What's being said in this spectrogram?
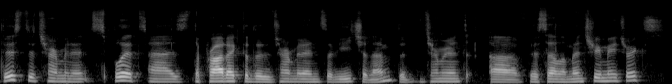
This determinant splits as the product of the determinants of each of them. The determinant of this elementary matrix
